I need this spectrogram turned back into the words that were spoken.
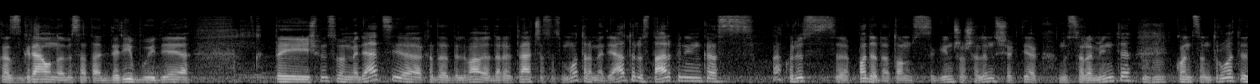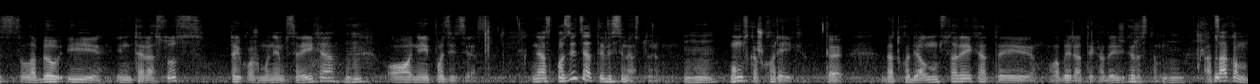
kas greuna visą tą darybų idėją. Tai iš principo mediacija, kada dalyvauja dar ir trečias asmuo, tai mediatorius, tarpininkas, na, kuris padeda toms ginčio šalims šiek tiek nusiraminti, mhm. koncentruotis labiau į interesus, tai ko žmonėms reikia, mhm. o ne į pozicijas. Nes poziciją tai visi mes turim. Mhm. Mums kažko reikia. Taip. Bet kodėl mums to reikia, tai labai retai kada išgirstam. Mhm. Atsakom,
